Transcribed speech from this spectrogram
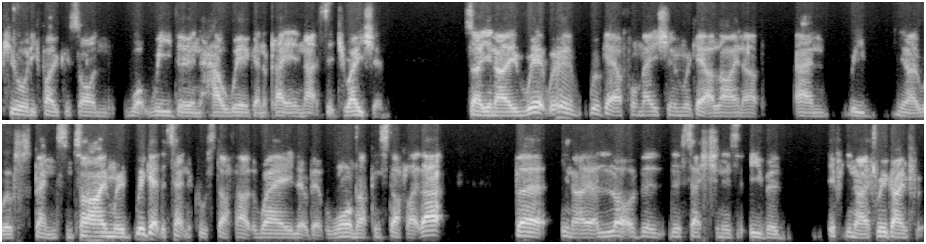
purely focus on what we do and how we're going to play in that situation. So you know, we we we'll get our formation, we'll get our lineup, and we you know we'll spend some time. We we get the technical stuff out of the way, a little bit of a warm up and stuff like that. But you know, a lot of the, the session is either if you know if we're going for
